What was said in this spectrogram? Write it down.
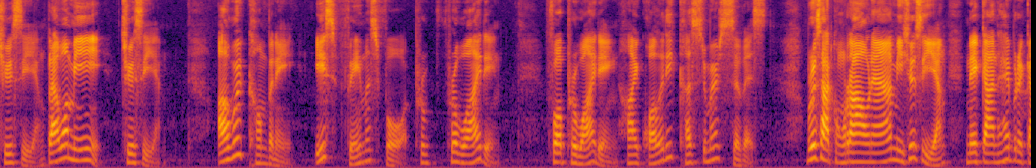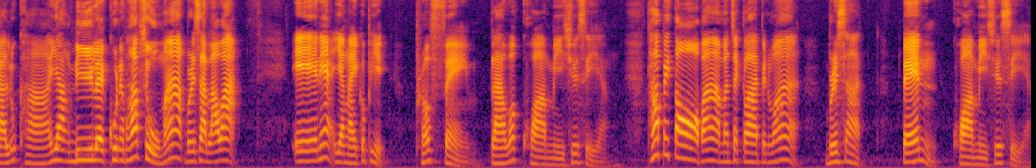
ชื่อเสียง แปลว่ามี ชื่อเสียง Our company is famous for pro- providing for providing high quality customer service บริษัทของเรานะมีชื่อเสียงในการให้บริการลูกค้าอย่างดีเลยคุณภาพสูงมากบริษัทเราอะ A เนี่ยยังไงก็ผิด เพราะ fame แปลว่าความมีชื่อเสียง ถ้าไปตอบอะมันจะกลายเป็นว่า บริษัทเป็นความมีชื่อเสียง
